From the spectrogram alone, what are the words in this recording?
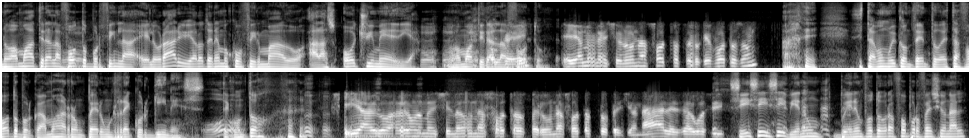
nos vamos a tirar la foto, por fin, la, el horario ya lo tenemos confirmado, a las ocho y media nos vamos a tirar la foto. Ella me mencionó unas fotos, pero ¿qué fotos son? Ah, Estamos muy contentos de esta foto porque vamos a romper un récord Guinness. ¿Te contó? Sí, algo, algo me mencionó unas fotos, pero unas fotos profesionales, algo así. Sí, sí, sí, viene un, viene un fotógrafo profesional.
